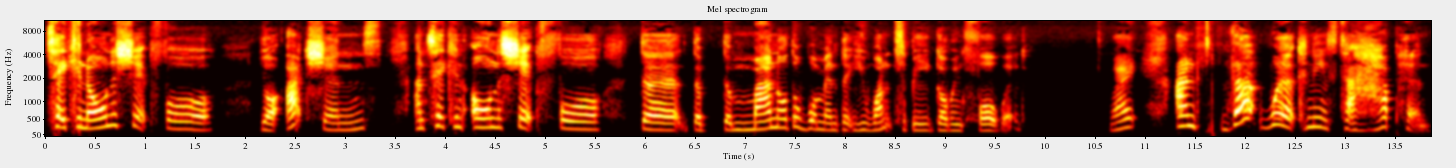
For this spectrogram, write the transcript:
Taking ownership for your actions and taking ownership for the, the, the man or the woman that you want to be going forward. Right? And that work needs to happen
